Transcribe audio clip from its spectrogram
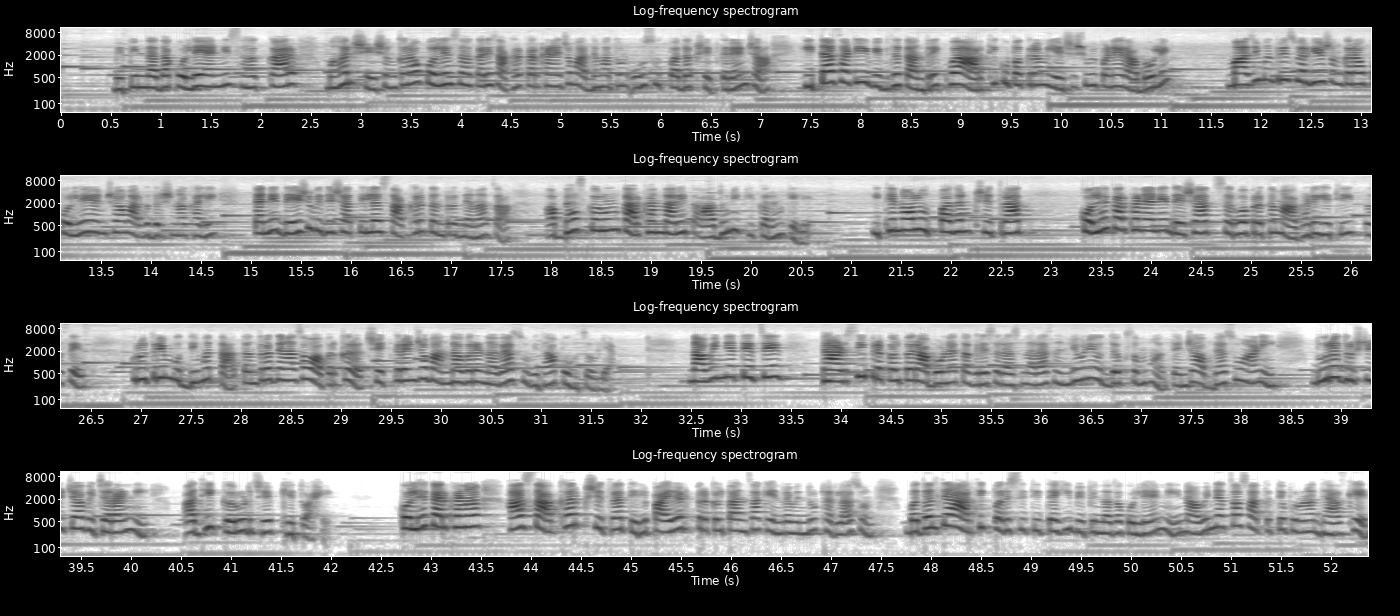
बिपिनदादा कोल्हे यांनी सहकार महर्षी शंकरराव कोल्हे सहकारी साखर कारखान्याच्या माध्यमातून ऊस उत्पादक शेतकऱ्यांच्या हितासाठी विविध तांत्रिक व आर्थिक उपक्रम यशस्वीपणे राबवले. माजी मंत्री स्वर्गीय शंकरराव कोल्हे यांच्या मार्गदर्शनाखाली त्यांनी देश विदेशातील साखर तंत्रज्ञानाचा अभ्यास करून कारखानदारीत आधुनिकीकरण केले. इथेनॉल उत्पादन क्षेत्रात कोल्हे कारखान्याने देशात सर्वप्रथम आघाडी घेतली तसेच कृत्रिम बुद्धिमत्ता तंत्रज्ञानाचा वापर करत शेतकऱ्यांच्या बांधावर नव्या सुविधा पोहोचवल्या. नाविन्यतेचे धाडसी प्रकल्प राबवण्यात अग्रेसर असणारा संजीवनी उद्योग समूह त्यांच्या अभ्यासू आणि दूरदृष्टीच्या विचारांनी अधिक गरुड झेप घेतो आहे. कोल्हे कारखाना हा साखर क्षेत्रातील पायलट प्रकल्पांचा केंद्रबिंदू ठरला असून बदलत्या आर्थिक परिस्थितीतही बिपिनदादा कोल्हे यांनी नाविन्याचा सातत्यपूर्ण ध्यास घेत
